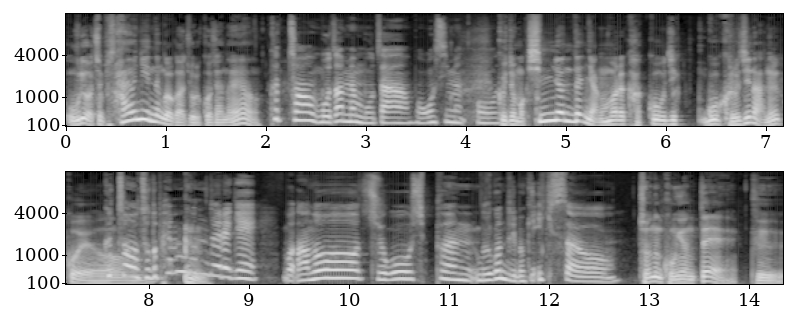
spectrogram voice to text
우리 어차피 사연이 있는 걸 가져올 거잖아요. 그쵸? 모자면 모자, 뭐 옷이면 옷. 그죠 막 10년 된 양말을 갖고 오지고 그러진 않을 거예요. 그쵸? 저도 팬분들에게 뭐 나눠주고 싶은 물건들이 몇 개 있어요. 저는 공연 때 그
